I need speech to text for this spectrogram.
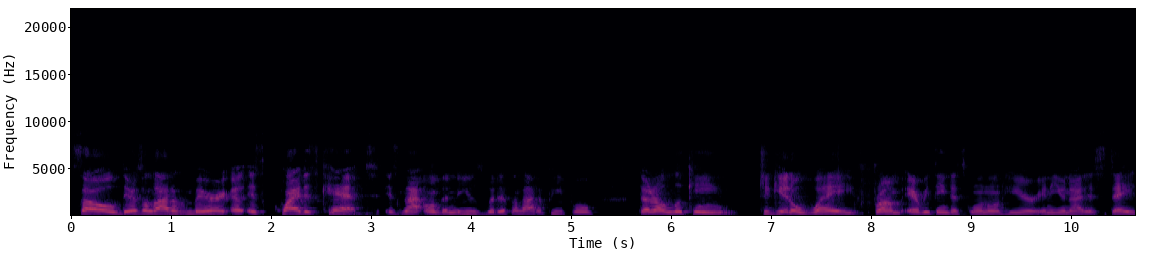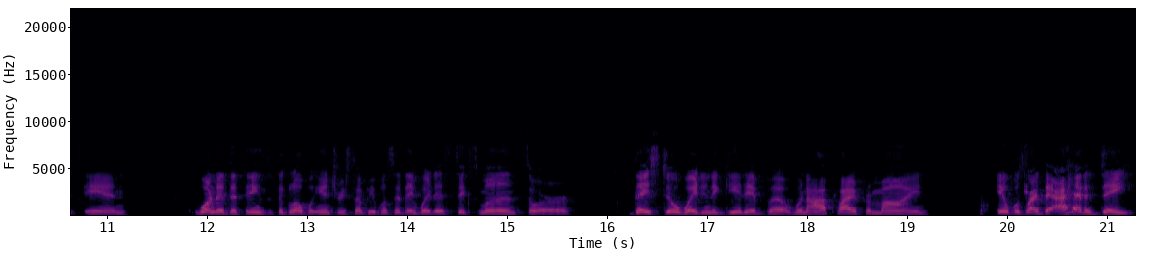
so there's a lot of America, uh, it's quiet as kept. It's not on the news, but there's a lot of people that are looking to get away from everything that's going on here in the United States. And one of the things is the global entry. Some people said they waited six months or they still waiting to get it. But when I applied for mine, it was like that. I had a date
